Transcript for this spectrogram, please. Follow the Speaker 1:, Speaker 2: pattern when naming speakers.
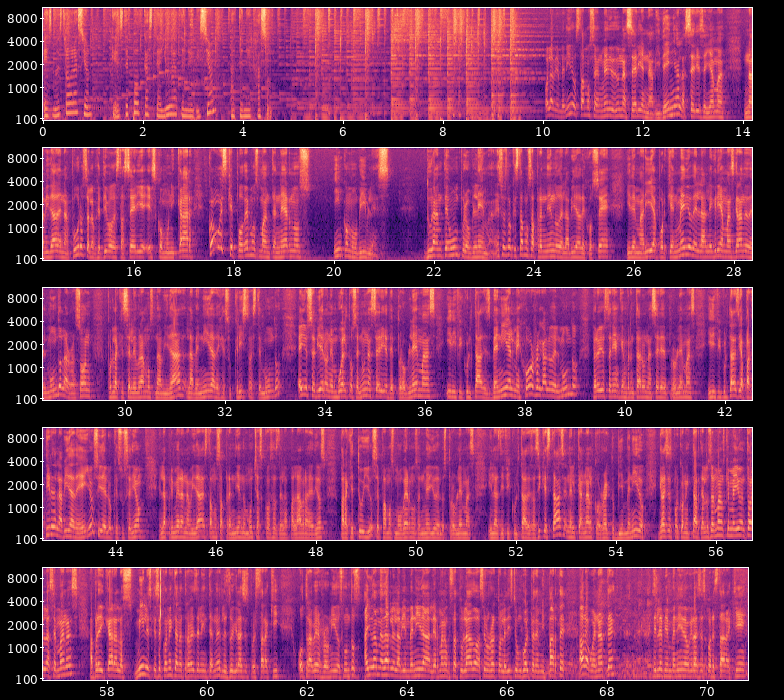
Speaker 1: Es nuestra oración que este podcast te ayude a tener visión, a tener jazón.
Speaker 2: Hola, bienvenidos. Estamos en medio de una serie navideña. La serie se llama Navidad en Apuros. El objetivo de esta serie es comunicar cómo es que podemos mantenernos incomovibles durante un problema. Eso es lo que estamos aprendiendo de la vida de José y de María, porque en medio de la alegría más grande del mundo, la razón por la que celebramos Navidad, la venida de Jesucristo a este mundo, ellos se vieron envueltos en una serie de problemas y dificultades. Venía el mejor regalo del mundo, pero ellos tenían que enfrentar una serie de problemas y dificultades y a partir de la vida de ellos y de lo que sucedió en la primera Navidad, estamos aprendiendo muchas cosas de la palabra de Dios para que tú y yo sepamos movernos en medio de los problemas y las dificultades. Así que estás en el canal correcto. Bienvenido. Gracias por conectarte. A los hermanos que me ayudan todas las semanas a predicar, a los miles que se conectan a través del internet, les doy gracias por estar aquí otra vez reunidos juntos. Ayúdame a darle la bienvenida al hermano que está a tu lado. Hace un rato le diste un golpe de mi parte. Ahora buenate. Dile bienvenido. Gracias por estar aquí.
